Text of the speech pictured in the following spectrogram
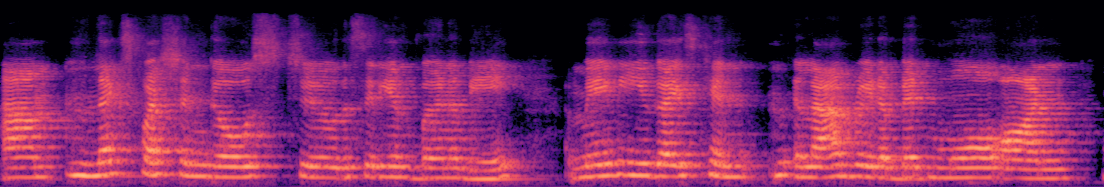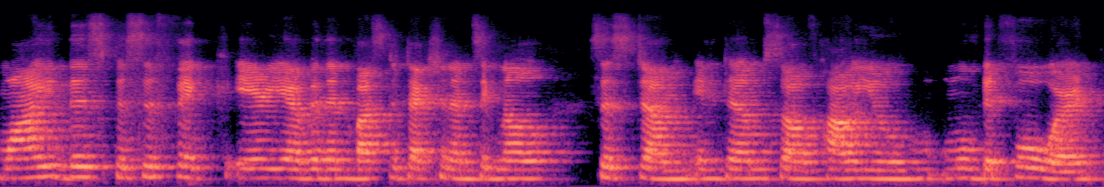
Um, next question goes to the city of Burnaby. Maybe you guys can elaborate a bit more on why this specific area within bus detection and signal system in terms of how you moved it forward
